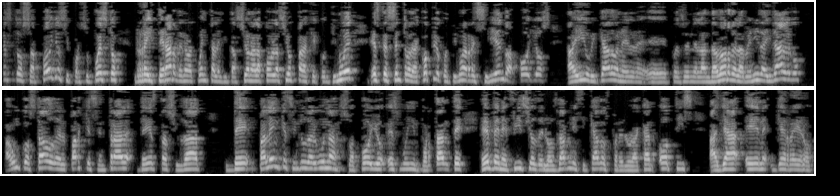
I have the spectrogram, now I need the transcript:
estos apoyos y por supuesto reiterar de nueva cuenta la invitación a la población para que continúe este centro de acopio continúa recibiendo apoyos ahí ubicado en el eh, pues en el andador de la avenida Hidalgo a un costado del parque central de esta ciudad de Palenque. Sin duda alguna su apoyo es muy importante en beneficio de los damnificados por el huracán Otis allá en Guerrero.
